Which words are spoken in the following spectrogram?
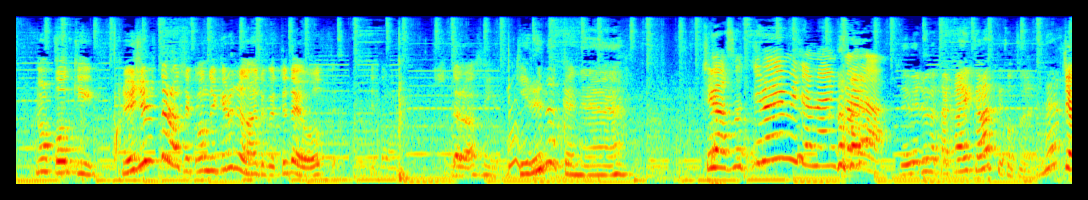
「なんか秋練習したらセカンドいけるんじゃない?」とか言ってたよって言ってたの。そしたら朝日が「いけるのかね?違うそっちの意味じゃないから。レベルが高いからってことだよね」違う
